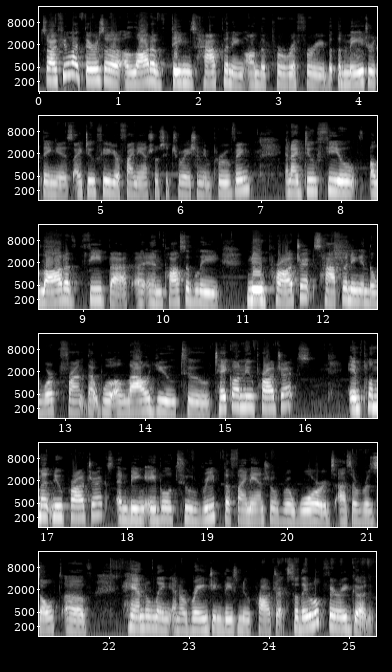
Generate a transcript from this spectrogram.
So I feel like there's a, a lot of things happening on the periphery, but the major thing is I do feel your financial situation improving. And I do feel a lot of feedback uh, and possibly new projects happening in the work front that will allow you to take on new projects implement new projects and being able to reap the financial rewards as a result of handling and arranging these new projects. So they look very good.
